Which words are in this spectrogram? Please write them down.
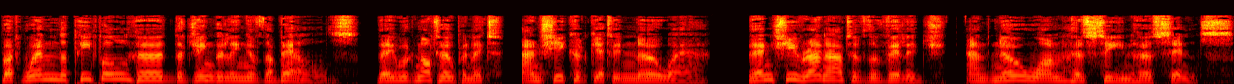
But when the people heard the jingling of the bells, they would not open it, and she could get in nowhere. Then she ran out of the village, and no one has seen her since.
